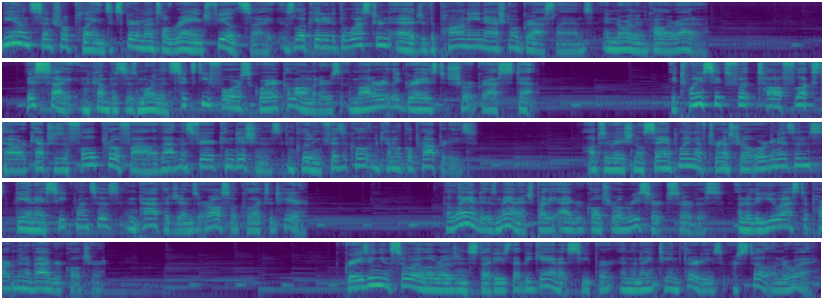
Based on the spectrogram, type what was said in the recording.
Neon Central Plains Experimental Range field site is located at the western edge of the Pawnee National Grasslands in northern Colorado. This site encompasses more than 64 square kilometers of moderately grazed shortgrass steppe. A 26 foot tall flux tower captures a full profile of atmospheric conditions, including physical and chemical properties. Observational sampling of terrestrial organisms, DNA sequences, and pathogens are also collected here. The land is managed by the Agricultural Research Service under the U.S. Department of Agriculture. Grazing and soil erosion studies that began at CPER in the 1930s are still underway.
